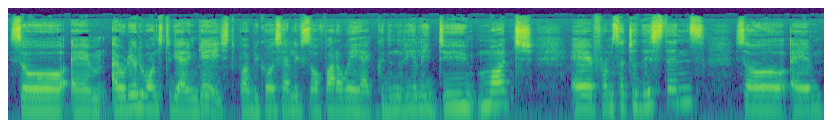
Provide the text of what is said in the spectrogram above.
so um, i really wanted to get engaged but because i live so far away i couldn't really do much uh, from such a distance so um,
